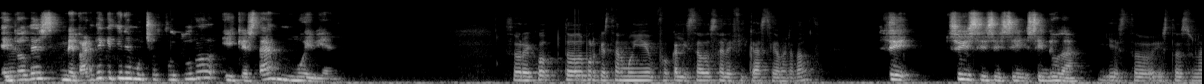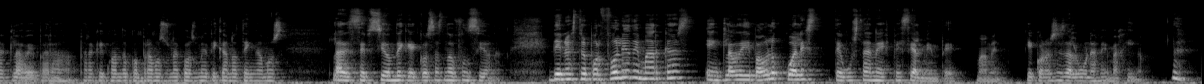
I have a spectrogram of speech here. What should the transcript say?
Entonces, me parece que tiene mucho futuro y que están muy bien. Sobre todo porque están muy focalizados a la eficacia, ¿verdad? Sí, Sí, sí, sí, sí, sin duda. Y esto, esto es una clave para, que cuando compramos una cosmética no tengamos la decepción de que cosas no funcionan. De nuestro portfolio de marcas en Claudia y Paolo, ¿cuáles te gustan especialmente, Mamen? Que conoces algunas, me imagino.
